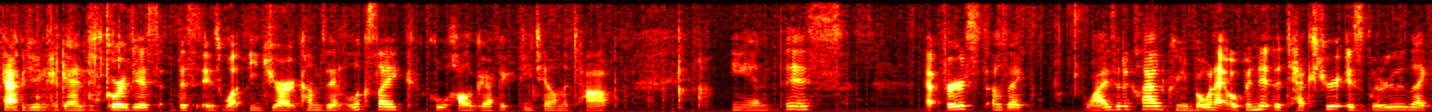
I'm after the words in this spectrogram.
Packaging, again, is gorgeous. This is what the jar comes in. Looks like cool holographic detail on the top. And this, at first, I was like, why is it a cloud cream? But when I opened it, the texture is literally like,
